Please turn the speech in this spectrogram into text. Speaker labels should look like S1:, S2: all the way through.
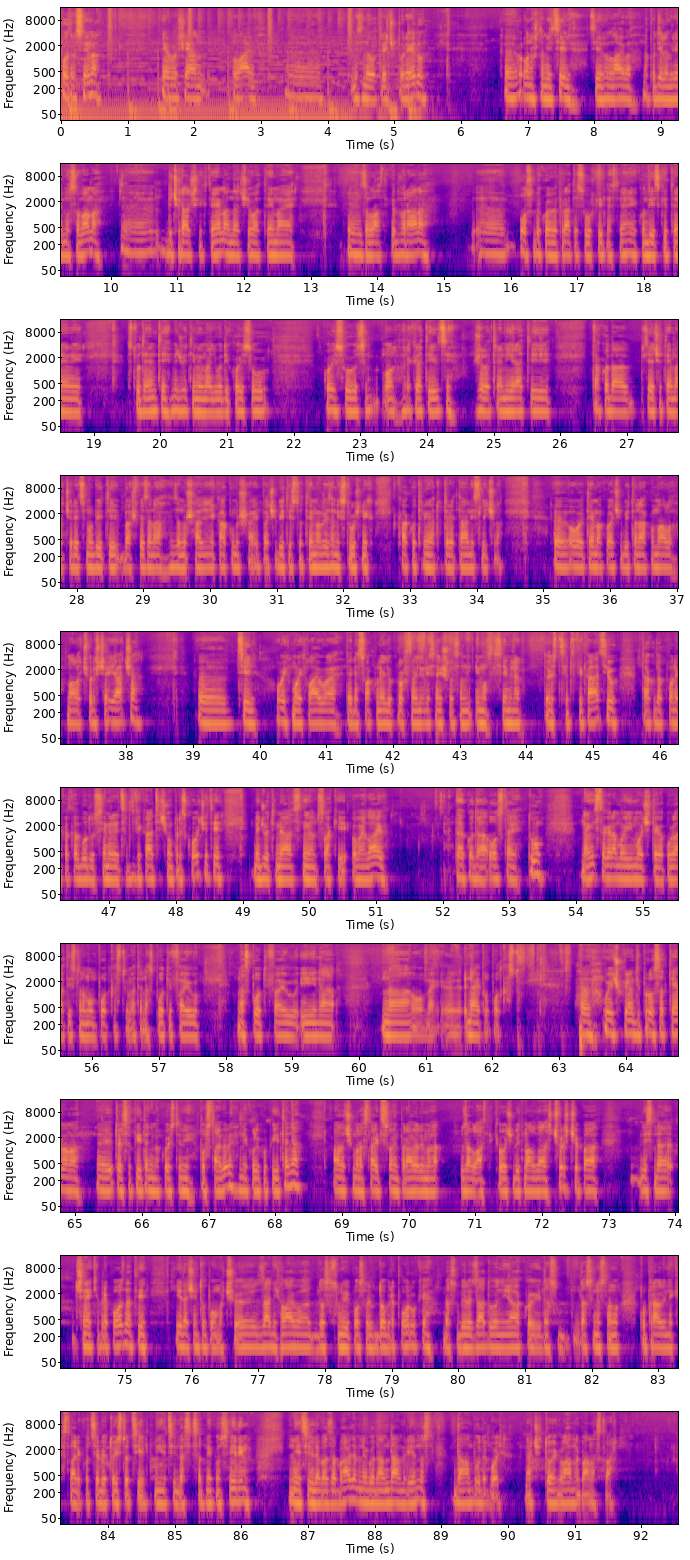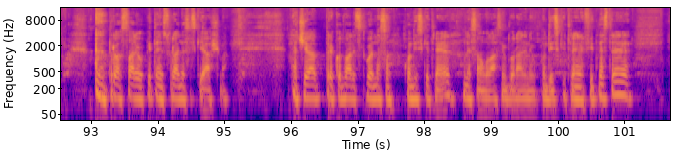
S1: Pozdrav svima. Evo još jedan live, e, mislim da je ovo treći po redu. E, ono što mi je cilj, cilj live da podijelim vrijedno sa vama. E, Biće različitih tema, znači ova tema je e, za vlasnika dvorana. Osobe koje me prate su fitness treneri, kondijski treneri, studenti, međutim ima ljudi koji su, koji su on, rekreativci, žele trenirati, tako da sljedeća tema će recimo biti baš vezana za mršavljenje, kako mršaviti, pa će biti isto tema vezanih stručnih, kako trenirati u teretani i slično. E, ovo je tema koja će biti onako malo, malo čvršća i jača. E, cilj ovih mojih live je da idem svaku nedjelju, prošlu nedjelju nisam išao, sam imao seminar, to je certifikaciju, tako da ponekad kad budu seminari certifikacije ćemo preskočiti, međutim ja snimam svaki ovaj live, tako da ostaje tu na Instagramu i možete ga pogledati isto na mom podcastu, imate na Spotify, na Spotify i na, na, ovome, e, na Apple podcastu. E, uvijek ću krenuti prvo sa temama, e, to je sa pitanjima koje ste mi postavili, nekoliko pitanja, a onda ćemo nastaviti s ovim pravilima za vlasnike. Ovo će biti malo danas čvršće, pa mislim da će neki prepoznati i da će im to pomoć. E, zadnjih live dosta su ljudi poslali dobre poruke, da su bili zadovoljni jako i da su, da su jednostavno popravili neke stvari kod sebe, to isto cilj. Nije cilj da se sad nekom svidim, nije cilj da vas zabavljam, nego da vam dam vrijednost da vam bude bolje. Znači, to je glavna, glavna stvar. Prva stvar je u pitanju suradnje sa skijašima. Znači ja preko 20 godina sam kondijski trener, ne samo vlasnik dvorane, nego kondijski trener, fitness trener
